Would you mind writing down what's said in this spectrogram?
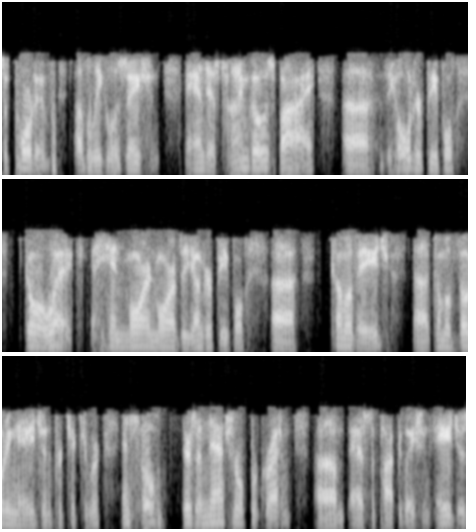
supportive of legalization, and as time goes by, uh, the older people go away, and more and more of the younger people uh, come of age, uh, come of voting age in particular, and so there's a natural progression um, as the population ages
